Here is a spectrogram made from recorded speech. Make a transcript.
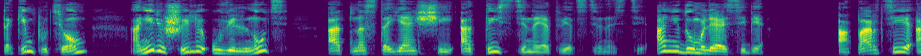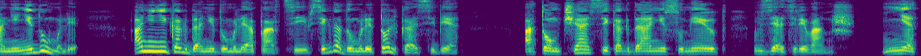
Таким путем они решили увильнуть от настоящей, от истинной ответственности. Они думали о себе. О партии они не думали. Они никогда не думали о партии, всегда думали только о себе, о том часе, когда они сумеют взять реванш. Нет.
